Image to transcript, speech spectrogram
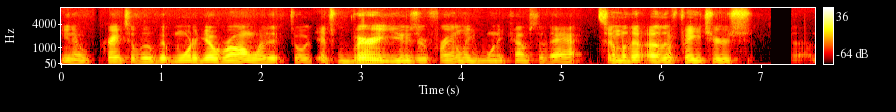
you know creates a little bit more to go wrong with it. So it's very user friendly when it comes to that. Some of the other features, uh,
